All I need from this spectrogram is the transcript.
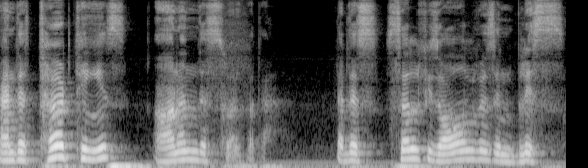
And the third thing is Ananda that the self is always in bliss.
